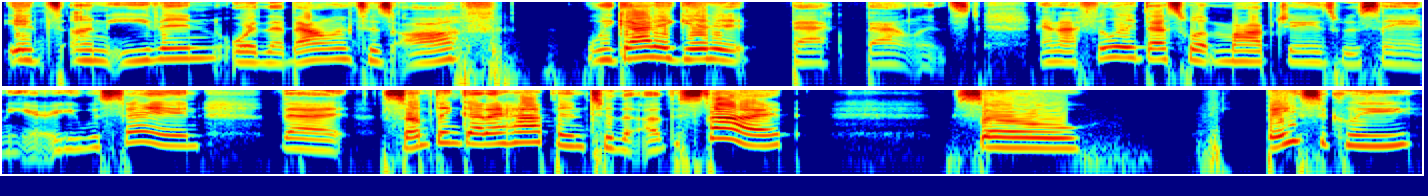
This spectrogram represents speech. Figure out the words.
it's uneven or the balance is off, we got to get it back balanced. And I feel like that's what Mob James was saying here. He was saying that something got to happen to the other side. So basically,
